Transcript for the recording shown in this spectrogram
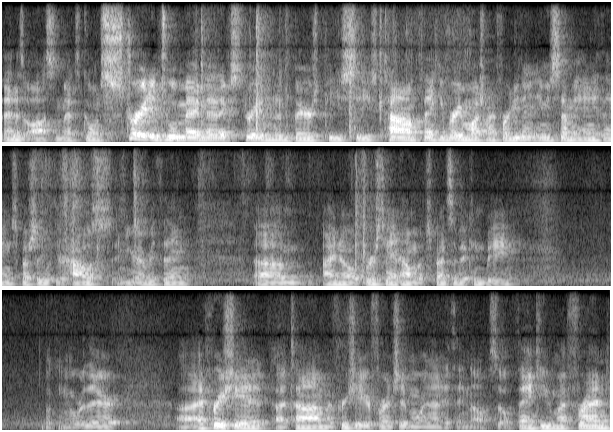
That is awesome. That's going straight into a magnetic, straight into the Bears PCs. Tom, thank you very much, my friend. You didn't even send me anything, especially with your house and your everything. Um, I know firsthand how expensive it can be. Looking over there. Uh, I appreciate it, uh, Tom. I appreciate your friendship more than anything, though. So thank you, my friend.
